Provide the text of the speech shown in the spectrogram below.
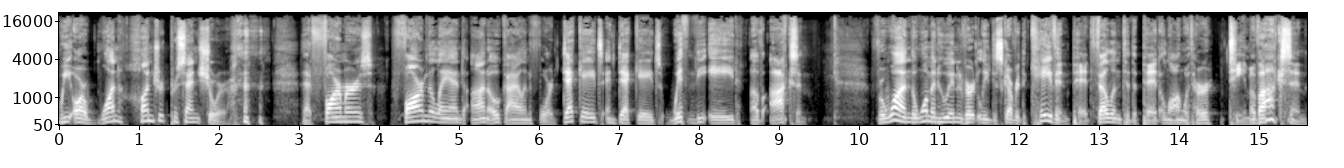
We are 100% sure that farmers farm the land on Oak Island for decades and decades with the aid of oxen. For one, the woman who inadvertently discovered the cave in pit fell into the pit along with her team of oxen.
